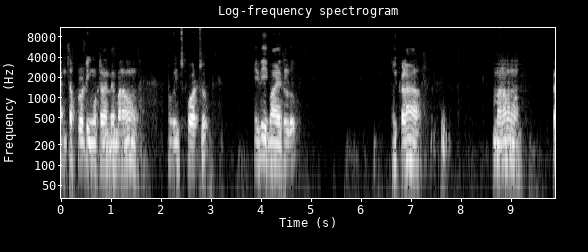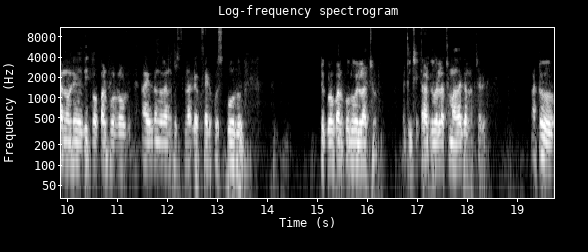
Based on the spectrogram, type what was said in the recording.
ఎంత ఫ్లోటింగ్ ఉంటుందని మనం ఊహించుకోవచ్చు. ఇది మా ఎదురు ఇక్కడ మనం ఇక్కడ నుండి ఇది గోపాల్పూర్ రోడ్. ఆ విధంగా కనిపిస్తున్నారు లెఫ్ట్ సైడ్ ఇటు గోపాల్పూర్ వెళ్ళొచ్చు. ఇటు చిత్తాడికి వెళ్ళచ్చు మా దగ్గర వచ్చాడు అటు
